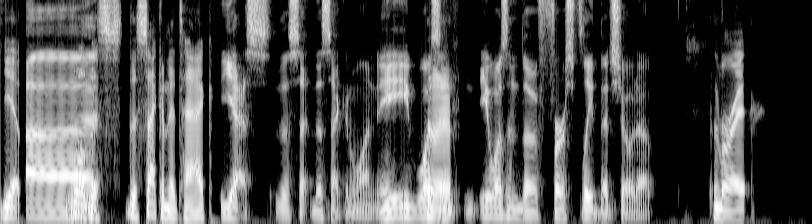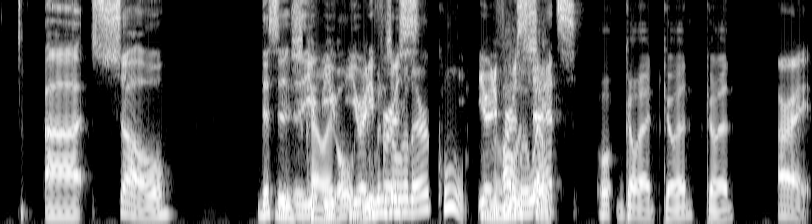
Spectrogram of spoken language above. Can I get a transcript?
Yep. uh well, this the second attack. yes the se- the second one he wasn't he wasn't the first fleet that showed up Right. uh so this is He's you, like, oh, you ready humans for over his, there? Cool. you ready I'm for on his my stats Oh, go ahead. Go ahead. Go ahead. All right.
